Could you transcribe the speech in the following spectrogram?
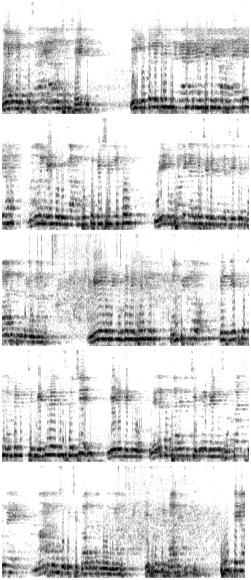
కాబట్టి మీరు ఒక్కసారి ఆలోచన చేయండి. ఈ గుట్టు మిషన్ ఇచ్చిన కార్యక్రమం అయిపోయింది నా పని అయిపోయిందా? మళ్ళీ మీకు కూడా గుట్టు మిషన్లకు మీకు పని కల్పించే విధంగా చేసే బాధ్యత కూడా నాది. మీరు మీ గుట్టు మిషన్ కంపెనీలో మీరు నేర్చుకున్న కంపెనీ నుంచి మెటీరియల్ తీసుకొచ్చి మీరు మీకు నెలకు పది నుంచి ఇరవై వేలు సంపాదించుకునే మార్గం చూపించే బాధ్యత కూడా నాది. తీసుకొచ్చి బాధ్యత పూర్తిగా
